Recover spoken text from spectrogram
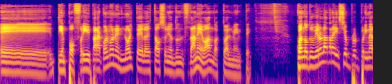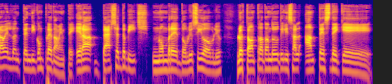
eh, tiempo frío, y para colmo en el norte de los Estados Unidos, donde está nevando actualmente. Cuando tuvieron la tradición por primera vez lo entendí completamente. Era Bash at the Beach, un nombre de WCW. Lo estaban tratando de utilizar antes de que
